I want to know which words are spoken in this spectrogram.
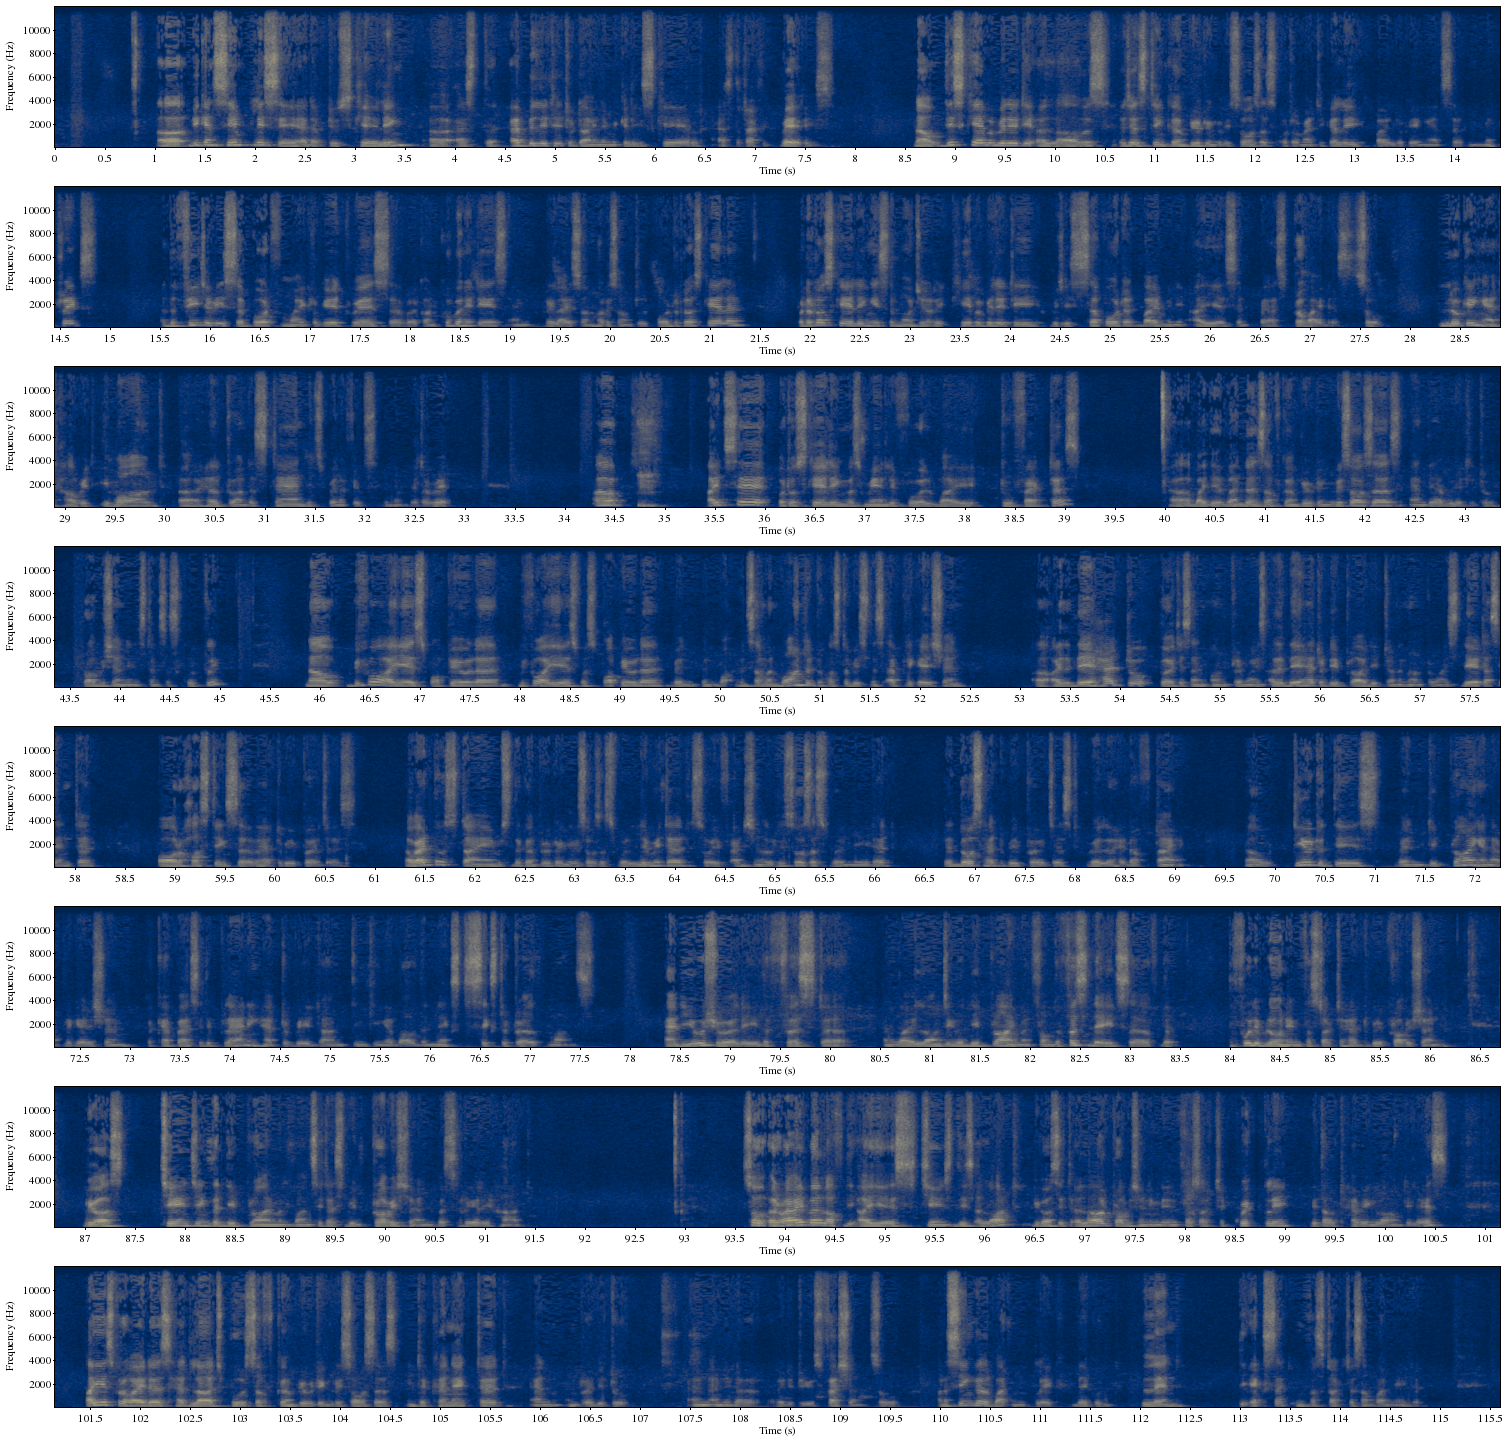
Uh, we can simply say adaptive scaling uh, as the ability to dynamically scale as the traffic varies. Now, this capability allows adjusting computing resources automatically by looking at certain metrics. The feature we support for micro gateways uh, work on Kubernetes and relies on horizontal pod autoscaler. But autoscaling is a more generic capability which is supported by many IaaS and PaaS providers. So looking at how it evolved uh, helped to understand its benefits in a better way. Uh, I'd say auto-scaling was mainly fueled by two factors, uh, by the abundance of computing resources and the ability to provision instances quickly. Now, before IaaS popular, before IaaS was popular, when, when, when someone wanted to host a business application, uh, either they had to purchase an on-premise, either they had to deploy it on an on-premise data center, or hosting server had to be purchased. Now at those times, the computing resources were limited, so if additional resources were needed, then those had to be purchased well ahead of time. Now, due to this, when deploying an application, the capacity planning had to be done thinking about the next six to 12 months. And usually the first uh, and while launching the deployment from the first day itself, the, the fully blown infrastructure had to be provisioned because changing the deployment once it has been provisioned was really hard. So arrival of the IaaS changed this a lot because it allowed provisioning the infrastructure quickly without having long delays. IaaS providers had large pools of computing resources interconnected and, and ready to and, and in a ready to use fashion. So on a single button click, they could lend the exact infrastructure someone needed.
